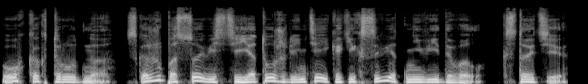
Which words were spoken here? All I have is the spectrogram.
Ох, как трудно. Скажу по совести, я тоже лентяй, каких свет не видывал. Кстати,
